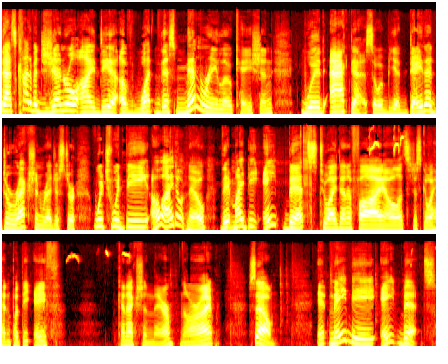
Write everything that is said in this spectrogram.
that's kind of a general idea of what this memory location would act as. So it would be a data direction register, which would be, oh, I don't know, it might be eight bits to identify, oh, let's just go ahead and put the eighth connection there, all right? So it may be eight bits,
